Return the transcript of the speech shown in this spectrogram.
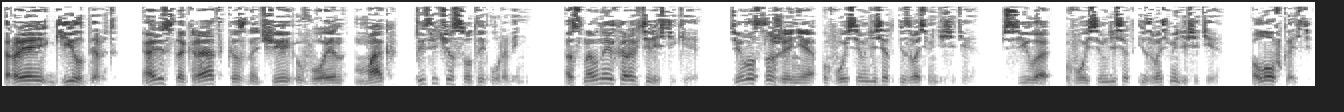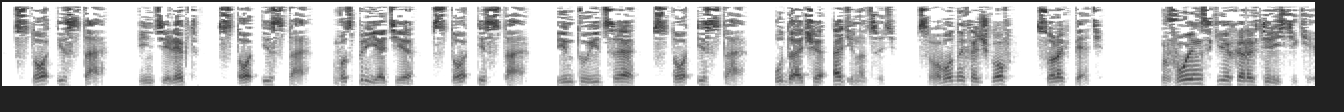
Рэй Гилберт. Аристократ, казначей, воин, маг, 1100 уровень. Основные характеристики. Телосложение 80 из 80. Сила 80 из 80. Ловкость 100 из 100. Интеллект 100 из 100. Восприятие 100 из 100. Интуиция 100 из 100 удача – 11, свободных очков – 45. Воинские характеристики.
